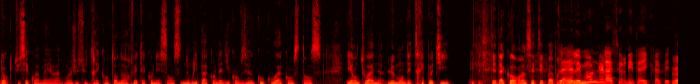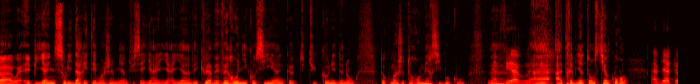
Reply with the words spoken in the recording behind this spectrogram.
Donc, tu sais quoi, Maëva? Moi, je suis très content d'avoir fait ta connaissance. N'oublie pas qu'on a dit qu'on faisait un coucou à Constance et Antoine. Le monde est très petit. T'es d'accord, hein C'était pas prévu. La- le monde de la surdité. Ouais, ouais. Et puis il y a une solidarité, moi j'aime bien, tu sais, il y a, y a- il y a un vécu avec Véronique aussi, hein, que tu, tu connais de nom. Donc moi je te remercie beaucoup. Merci à vous. À, à très bientôt, on se tient au courant? À bientôt.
